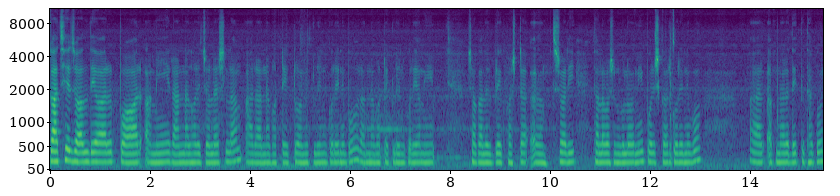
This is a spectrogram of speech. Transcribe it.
গাছে জল দেওয়ার পর আমি রান্নাঘরে চলে আসলাম। আর রান্নাঘরটা একটু আমি ক্লিন করে নেব। রান্নাঘরটা ক্লিন করে আমি সকালের ব্রেকফাস্টটা সরি থালা বাসনগুলো আমি পরিষ্কার করে নেব। আর আপনারা দেখতে থাকুন।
